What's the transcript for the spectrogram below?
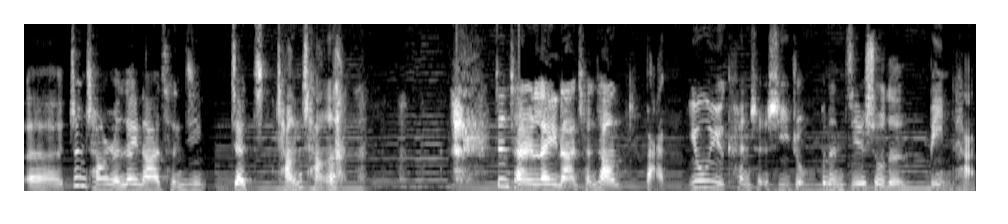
呃，正常人类呢，曾经在常常啊，正常人类呢，常常把忧郁看成是一种不能接受的病态。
